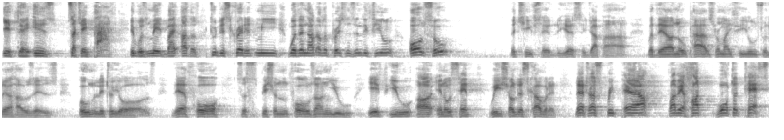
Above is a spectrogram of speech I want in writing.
If there is such a path, it was made by others to discredit me. Were there not other persons in the field also? The chief said, Yes, Ijapa, but there are no paths from my fields to their houses, only to yours. Therefore, suspicion falls on you. If you are innocent, we shall discover it. Let us prepare for the hot water test.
